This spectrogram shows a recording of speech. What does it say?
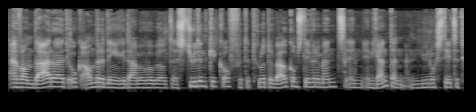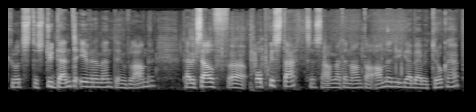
En van daaruit ook andere dingen gedaan. Bijvoorbeeld uh, Student Kick-Off, het, het, grote welkomstevenement in, in Gent. En, nu nog steeds het grootste studentenevenement in Vlaanderen. Dat heb ik zelf uh, opgestart, samen met een aantal anderen die ik daarbij betrokken heb.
